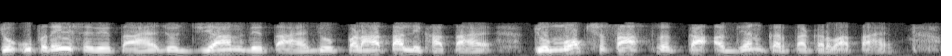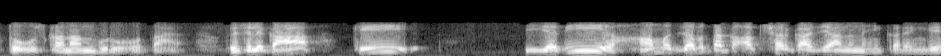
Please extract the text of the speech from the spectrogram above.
जो उपदेश देता है, जो ज्ञान देता है, जो पढ़ाता लिखाता है, जो मोक्ष शास्त्र का अध्ययन करता करवाता है तो उसका नाम गुरु होता है। तो इसलिए कहा कि यदि हम जब तक अक्षर का ज्ञान नहीं करेंगे,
